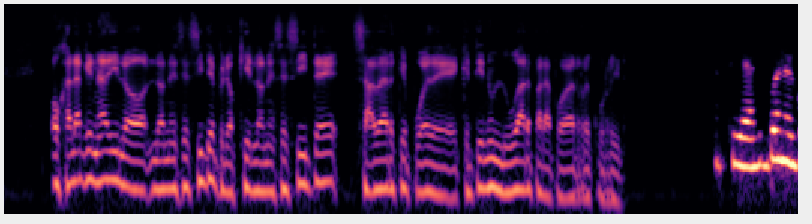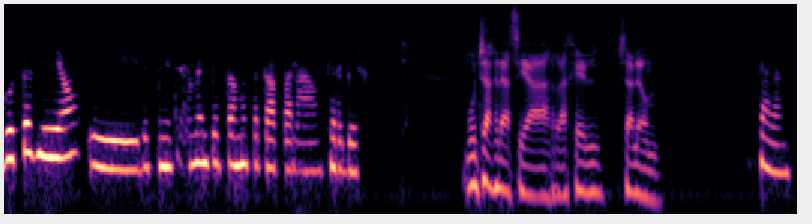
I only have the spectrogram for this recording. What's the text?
ojalá que nadie lo, lo, necesite, pero quien lo necesite, saber que puede, que tiene un lugar para poder recurrir. Así es. Bueno, el gusto es mío y definitivamente estamos acá para servir. Muchas gracias, Rachel. Shalom. Shalom.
